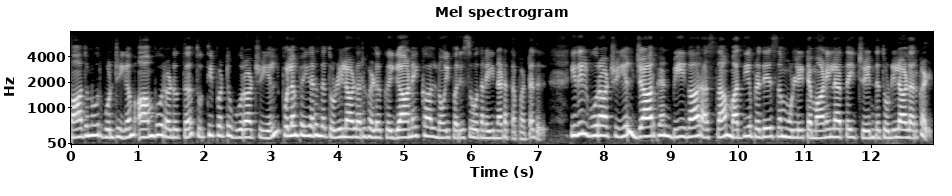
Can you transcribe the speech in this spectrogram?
மாதனூர் ஒன்றியம் ஆம்பூர் அடுத்த துத்திப்பட்டு ஊராட்சியில் புலம்பெயர்ந்த தொழிலாளர்களுக்கு யானைக்கால் நோய் பரிசோதனை நடத்தப்பட்டது. இதில் ஊராட்சியில் ஜார்க்கண்ட் பீகார் அஸ்ஸாம் மத்திய பிரதேசம் உள்ளிட்ட மாநிலத்தைச் சேர்ந்த தொழிலாளர்கள்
